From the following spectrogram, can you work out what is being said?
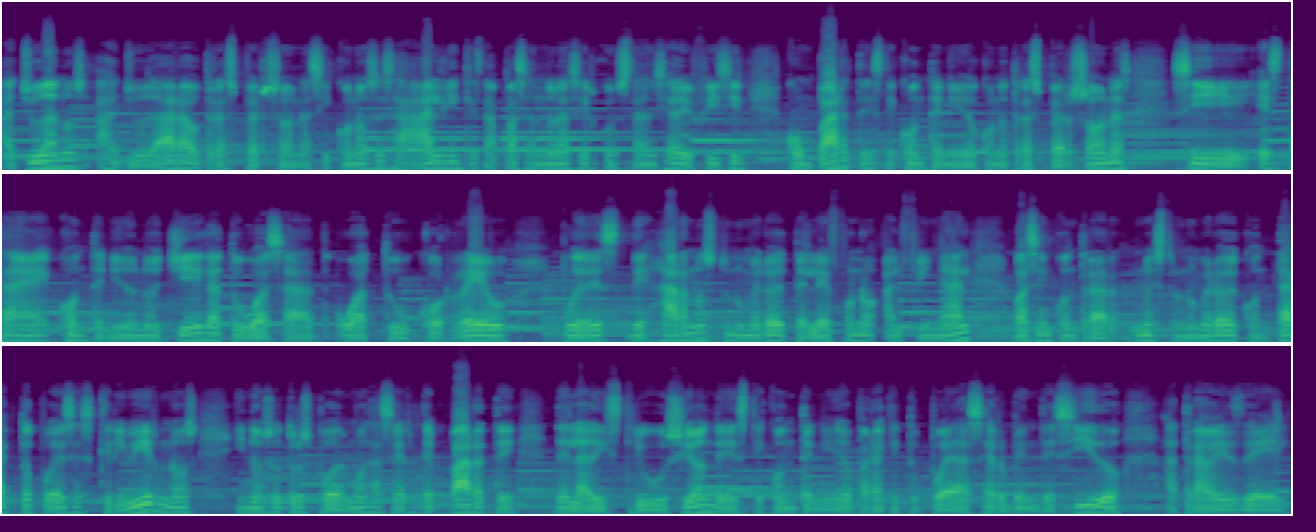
Ayúdanos a ayudar a otras personas. Si conoces a alguien que está pasando una circunstancia difícil, comparte este contenido con otras personas. Si este contenido no llega a tu WhatsApp o a tu correo, puedes dejarnos tu número de teléfono. Al final vas a encontrar nuestro número de contacto. Puedes escribirnos y nosotros podemos hacerte parte de la distribución de este contenido para que tú puedas ser bendecido a través de él.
